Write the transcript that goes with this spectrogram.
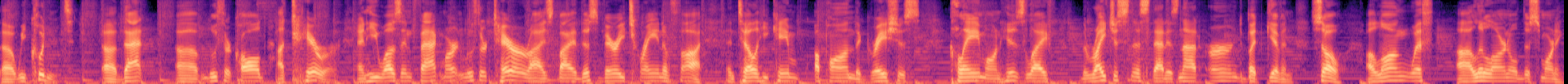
Uh, we couldn't. Uh, that uh, Luther called a terror. And he was, in fact, Martin Luther, terrorized by this very train of thought until he came upon the gracious claim on his life the righteousness that is not earned but given. So, along with uh, little Arnold this morning,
